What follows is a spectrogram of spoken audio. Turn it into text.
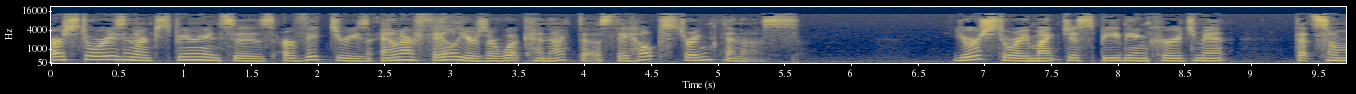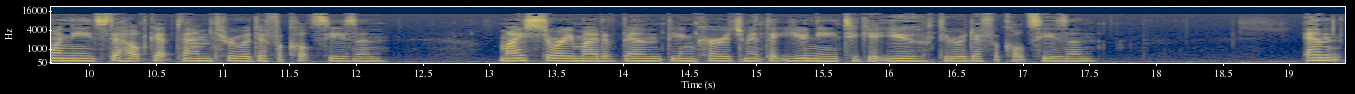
Our stories and our experiences, our victories and our failures are what connect us. They help strengthen us. Your story might just be the encouragement that someone needs to help get them through a difficult season. My story might have been the encouragement that you need to get you through a difficult season. And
